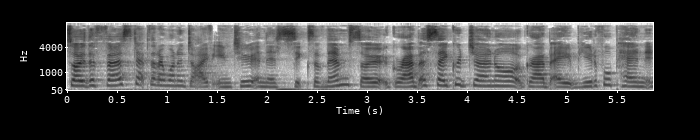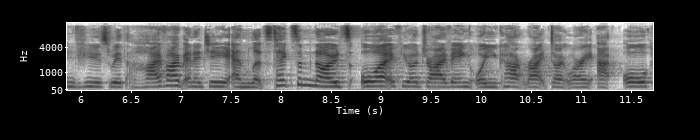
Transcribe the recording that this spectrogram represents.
So, the first step that I want to dive into, and there's six of them. So, grab a sacred journal, grab a beautiful pen infused with high vibe energy, and let's take some notes. Or if you're driving or you can't write, don't worry at all.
